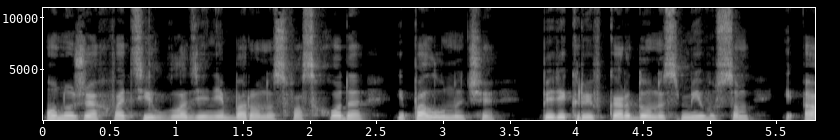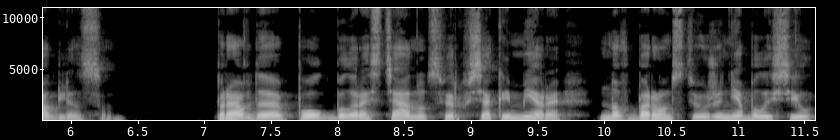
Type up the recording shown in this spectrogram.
он уже охватил владение барона с восхода и полуночи перекрыв кордоны с Мивусом и Агленсом. Правда, полк был растянут сверх всякой меры, но в баронстве уже не было сил,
